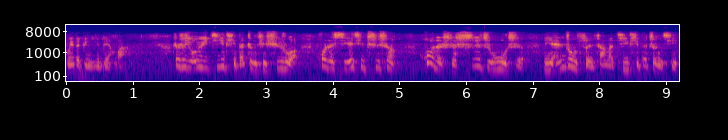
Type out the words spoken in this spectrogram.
归的病情变化。这是由于机体的正气虚弱，或者邪气炽盛。或者是湿质物质严重损伤了机体的正气，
